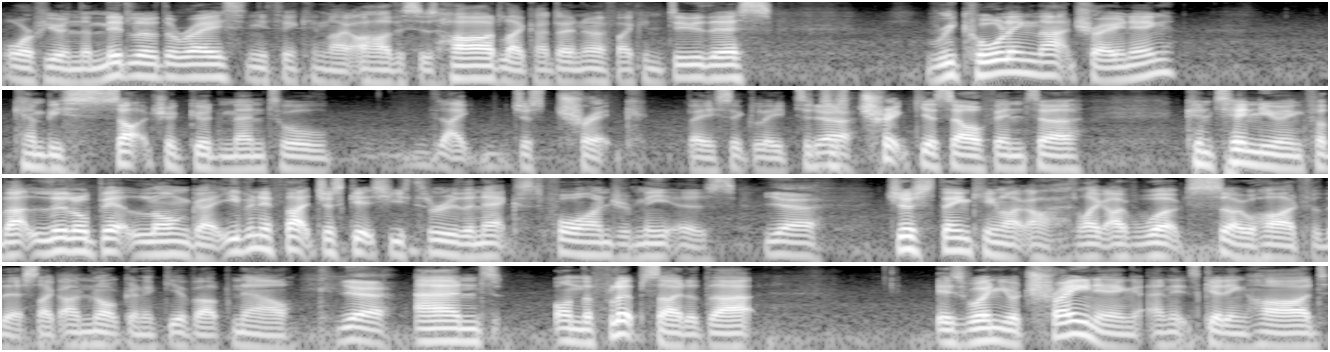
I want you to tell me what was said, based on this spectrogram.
or if you're in the middle of the race and you're thinking like, "Oh, this is hard. Like, I don't know if I can do this." Recalling that training can be such a good mental, like, just trick basically to Yeah. just trick yourself into continuing for that little bit longer, even if that just gets you through the next 400 meters. yeah, Just thinking like, "Oh, like I've worked so hard for this. Like, I'm not going to give up now." yeah, And on the flip side of that is when you're training and it's getting hard,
